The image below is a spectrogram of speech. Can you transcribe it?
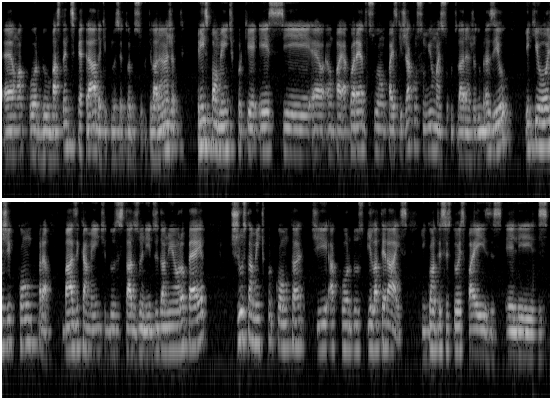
é um acordo bastante esperado aqui pelo setor do suco de laranja, principalmente porque esse é, é um, a Coreia do Sul é um país que já consumiu mais suco de laranja do Brasil e que hoje compra basicamente dos Estados Unidos e da União Europeia, justamente por conta de acordos bilaterais. Enquanto esses dois países eles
